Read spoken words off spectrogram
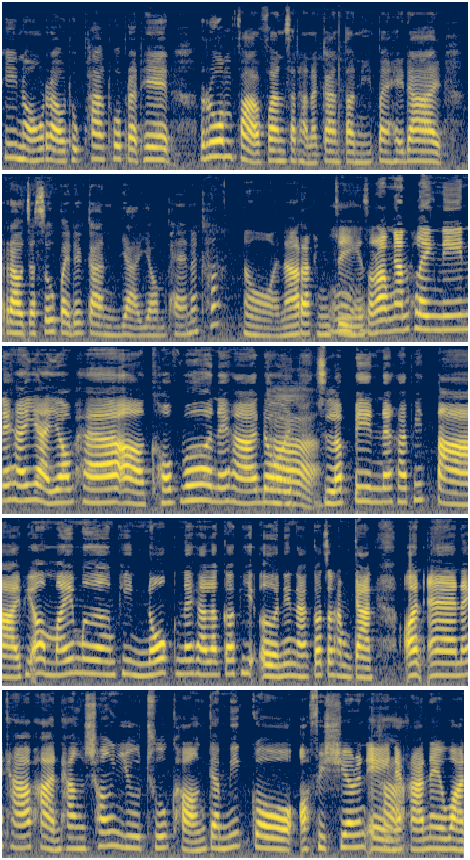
พี่น้องเราทุกภาคทั่วประเทศ ร่วมฝ่าฟันสถานการณ์ตอนนี้ไปให้ได้ เราจะสู้ไปด้วยกันอย่ายอมแพ้นะคะโอ้ยน่ารักจริงอืมๆสำหรับงานเพลงนี้นะคะอย่ายอมแพ้อ่า cover นะคะโดยค่ะศิลปินนะคะพี่ตายพี่อ้อมไม้เมืองพี่นกนะคะแล้วก็พี่เอิญเนี่ยนะก็จะทำการ on air นะคะผ่านทางช่อง YouTube ของ g a m m y Go Official นั่นเองนะคะ ในวัน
